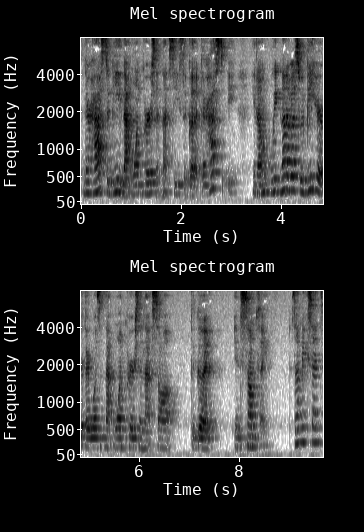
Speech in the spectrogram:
And there has to be that one person that sees the good. There has to be. You know, we none of us would be here if there wasn't that one person that saw the good in something Does that make sense?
